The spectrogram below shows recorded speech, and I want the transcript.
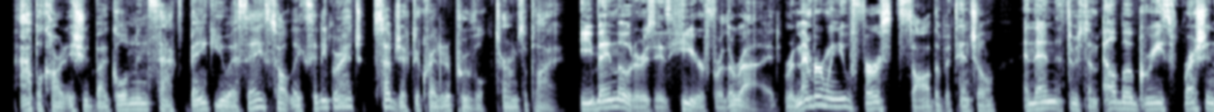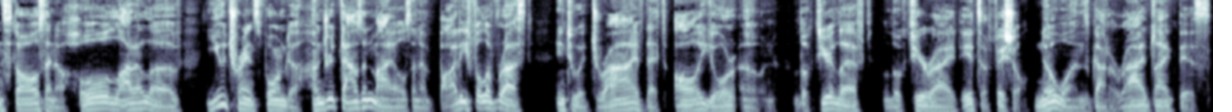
Apple Card issued by Goldman Sachs Bank USA, Salt Lake City branch, subject to credit approval. Terms apply. eBay Motors is here for the ride. Remember when you first saw the potential? And then through some elbow grease, fresh installs, and a whole lot of love, you transformed a 100,000 miles and a body full of rust into a drive that's all your own. Look to your left, look to your right. It's official. No one's got a ride like this.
